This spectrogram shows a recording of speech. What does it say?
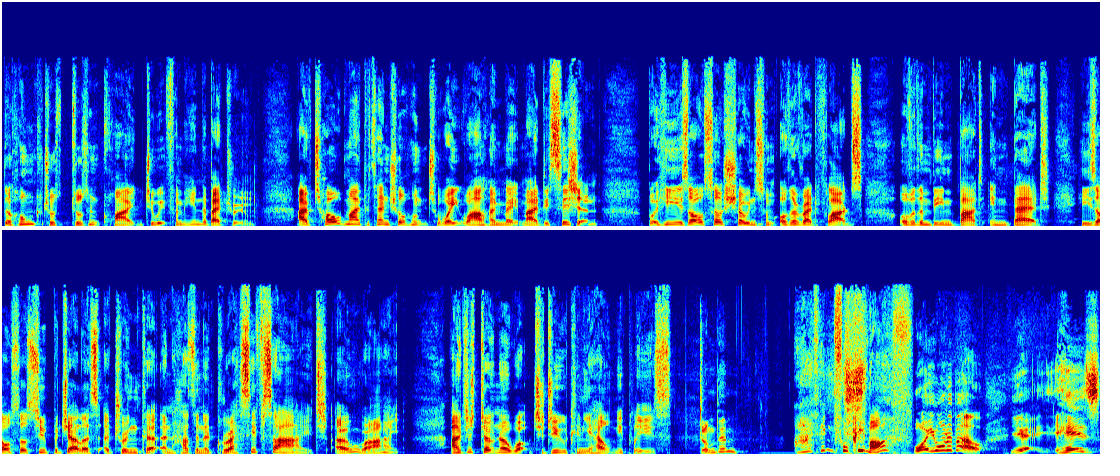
The hunk just doesn't quite do it for me in the bedroom. I've told my potential hunk to wait while I make my decision, but he is also showing some other red flags other than being bad in bed. He's also super jealous, a drinker, and has an aggressive side. Oh, right. I just don't know what to do. Can you help me, please? Dump him. I think fuck him off. What are you on about? Yeah, here's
